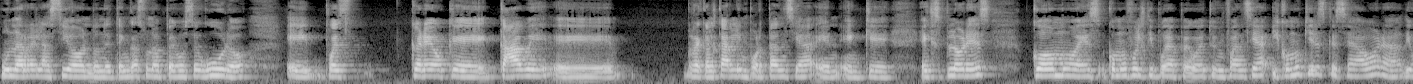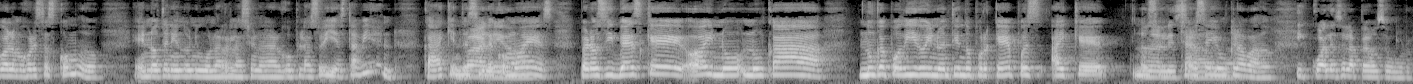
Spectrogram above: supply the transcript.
una relación donde tengas un apego seguro, eh, pues creo que cabe eh, recalcar la importancia en, en que explores cómo es, cómo fue el tipo de apego de tu infancia y cómo quieres que sea ahora. Digo, a lo mejor estás cómodo en no teniendo ninguna relación a largo plazo y está bien. Cada quien decide cómo es. Pero si ves que hoy no, nunca, nunca he podido y no entiendo por qué, pues hay que no echarse ahí un clavado. ¿Y cuál es el apego seguro?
